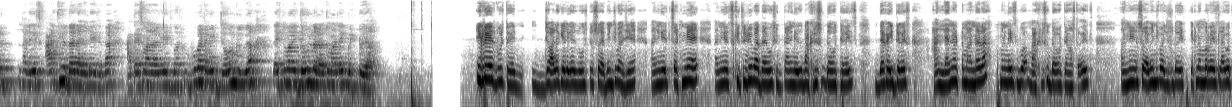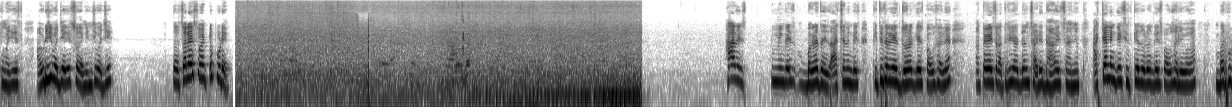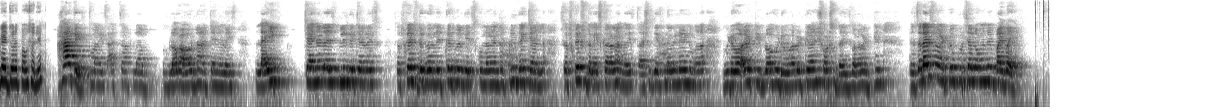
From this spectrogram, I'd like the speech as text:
सुद्धा झालेले आहेत आता आता मला लगेच भरपूर भूक आता मी जेवून घेऊया. लाईक तुम्हाला जेवून झालं तुम्हाला एक भेटूया. इकडे काहीच गोष्ट काय ज्वाला केलं काही गोष्ट सोयाबीनची भाजी आहे. आणि काही चटणी आहे. आणि काही खिचडी भात आहे. होऊ शकतं आणि काही भाकरीसुद्धा होते काहीच त्या काही इथे काहीच आणल्याने वाटतं मांडायला. पण काहीच भाकरीसुद्धा होते मस्त काहीच आणि सोयाबीनची भाजीसुद्धा काही एक नंबर राईस लागत होती माझी काहीच आवडीची भाजी आहे काही सोयाबीनची भाजी. तर चला यायचं वाटतं पुढे. हा रेस तुम्ही गाईज बघत आहे अचानक गाईज कितीतरी गाईज जोरात गाईज पाऊस आले. आता गाईज रात्रीच्या दरम्यान साडे दहा वाजता आणि अचानक गाईज इतके जोरात गाईज पाऊस आले बघा. भरपूर गाईज जोरात पाऊस आले. हा ते तुम्हाला आजचा आपला ब्लॉग आवडला हा चॅनल आहे लाईक चॅनल आहे प्लीज गाईज चॅनल आहे सबस्क्राईब सुद्धा करून इतकंच बोल गाईज कोण नवीन प्लीज गाईज चॅनलला सबस्क्राईब सुद्धा गाईज करायला सांगायचं असेच गाईज नवीन नवीन तुम्हाला व्हिडिओ बघायला ब्लॉग व्हिडिओ बघायला आणि शॉर्ट सुद्धा गाईज बघायला भेटतील. तर चला असं वाटतं पुढच्या ब्लॉगमध्ये बाय बाय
